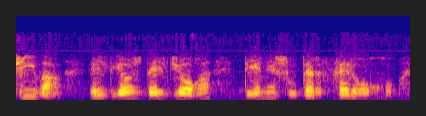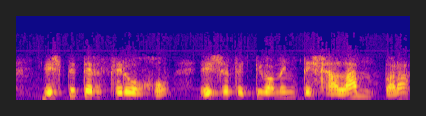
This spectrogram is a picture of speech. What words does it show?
Shiva, el dios del yoga, tiene su tercer ojo. Este tercer ojo es efectivamente esa lámpara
